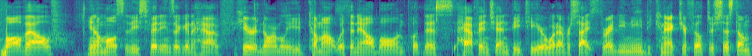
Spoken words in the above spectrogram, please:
ball valve. You know, most of these fittings are gonna have, here normally you'd come out with an elbow and put this half inch NPT or whatever size thread you need to connect your filter system.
